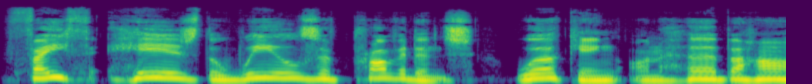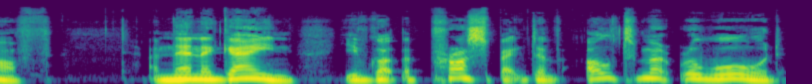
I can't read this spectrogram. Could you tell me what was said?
faith hears the wheels of providence working on her behalf. And then again, you've got the prospect of ultimate reward.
